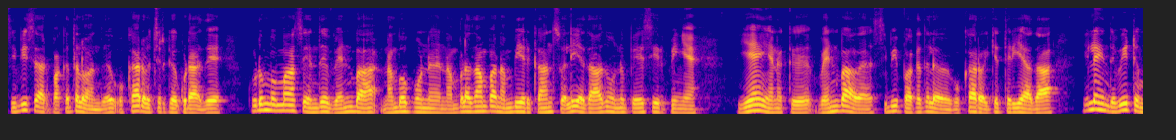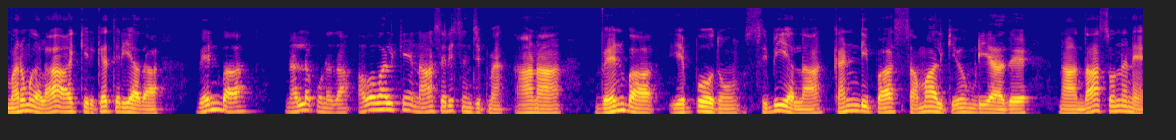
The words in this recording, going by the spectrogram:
சிபி சார் பக்கத்தில் வந்து உட்கார வச்சுருக்கக்கூடாது குடும்பமாக சேர்ந்து வெண்பா நம்ம பொண்ணு நம்மளை தான்ப்பா நம்பியிருக்கான்னு சொல்லி ஏதாவது ஒன்று பேசியிருப்பீங்க. ஏன் எனக்கு வெண்பாவை சிபி பக்கத்தில் உட்கார வைக்க தெரியாதா? இல்லை இந்த வீட்டு மருமகளாக ஆக்கியிருக்க தெரியாதா? வெண்பா நல்ல பொண்ணு தான். அவள் வாழ்க்கையை நான் சரி செஞ்சுப்பேன். ஆனால் வெண்பா எப்போதும் சிபியெல்லாம் கண்டிப்பாக சமாளிக்கவே முடியாது. நான் தான் சொன்னனே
